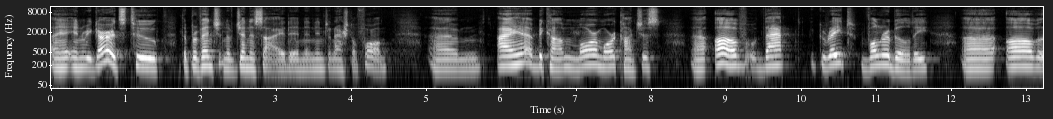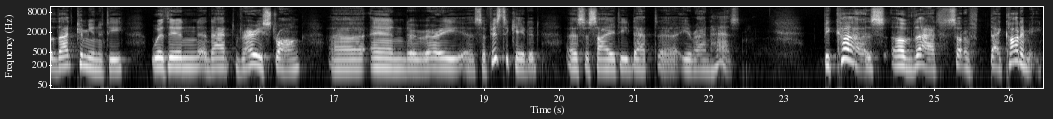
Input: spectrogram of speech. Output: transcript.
uh, in regards to the prevention of genocide in an international forum, um, I have become more and more conscious uh, of that great vulnerability uh, of that community within that very strong uh, and very uh, sophisticated uh, society that Iran has. Because of that sort of dichotomy,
